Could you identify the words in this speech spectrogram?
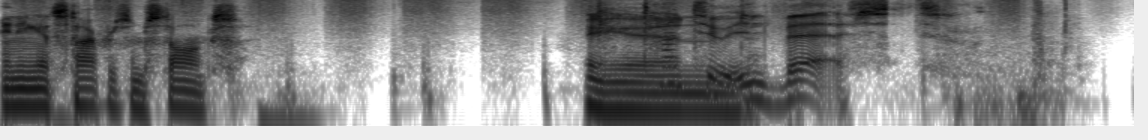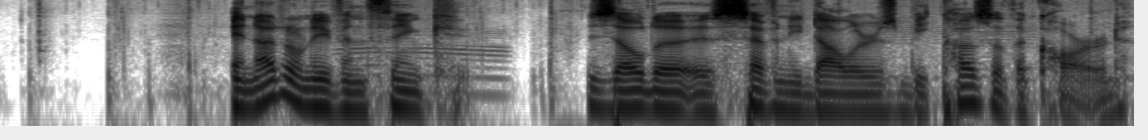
Meaning it's time for some stonks. time And to invest. and I don't even think Zelda is seventy dollars because of the card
